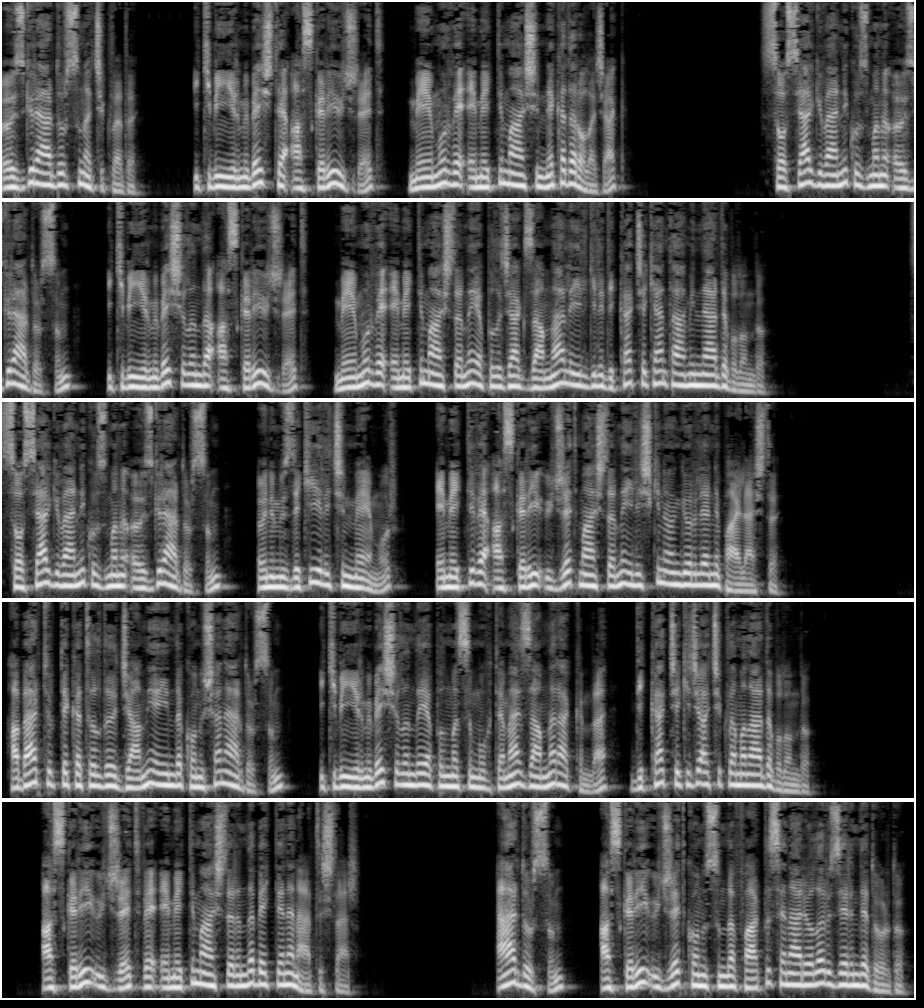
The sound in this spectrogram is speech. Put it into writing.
Özgür Erdursun açıkladı. 2025'te asgari ücret, memur ve emekli maaşı ne kadar olacak? Sosyal güvenlik uzmanı Özgür Erdursun, 2025 yılında asgari ücret, memur ve emekli maaşlarına yapılacak zamlarla ilgili dikkat çeken tahminlerde bulundu. Sosyal güvenlik uzmanı Özgür Erdursun, önümüzdeki yıl için memur, emekli ve asgari ücret maaşlarına ilişkin öngörülerini paylaştı. Habertürk'te katıldığı canlı yayında konuşan Erdursun, 2025 yılında yapılması muhtemel zamlar hakkında dikkat çekici açıklamalarda bulundu. Asgari ücret ve emekli maaşlarında beklenen artışlar. Erdursun, asgari ücret konusunda farklı senaryolar üzerinde durdu.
